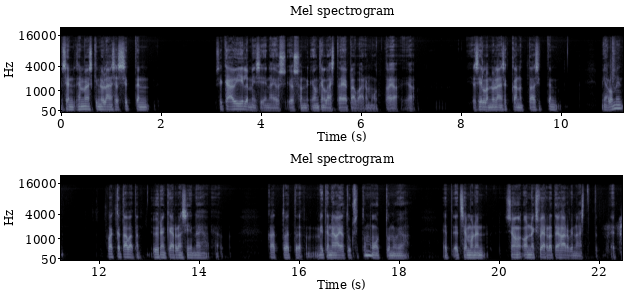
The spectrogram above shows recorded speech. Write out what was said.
sen, sen myöskin yleensä sitten, se käy ilmi siinä, jos, jos on jonkinlaista epävarmuutta ja, ja, ja silloin yleensä kannattaa sitten mieluummin vaikka tavata yhden kerran siinä ja, ja katsoa, että miten ne ajatukset on muuttunut ja että et semmoinen, se on onneksi verraten harvinaista, että, että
